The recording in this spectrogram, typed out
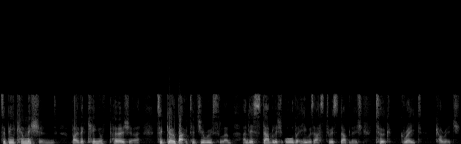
To be commissioned by the king of Persia to go back to Jerusalem and establish all that he was asked to establish took great courage.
